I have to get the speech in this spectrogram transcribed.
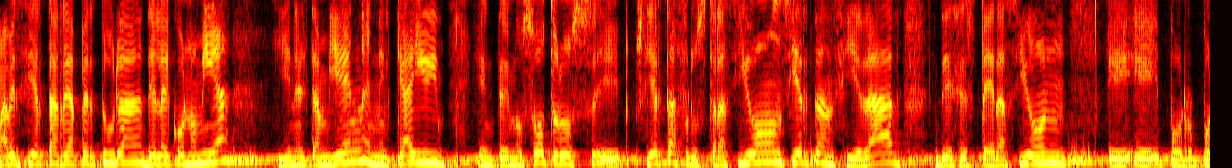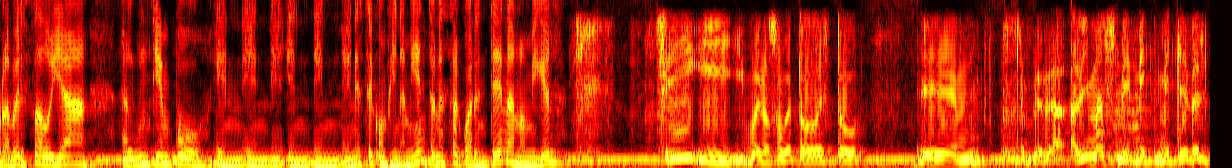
va a haber cierta reapertura de la economía y en el también en el que hay entre nosotros eh, cierta frustración, cierta ansiedad, desesperación eh, eh, por, por haber estado ya algún tiempo en, en, en, en este confinamiento, en esta cuarentena, ¿no, Miguel? Sí, y bueno, sobre todo esto eh, a mí más me, me, me queda el,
